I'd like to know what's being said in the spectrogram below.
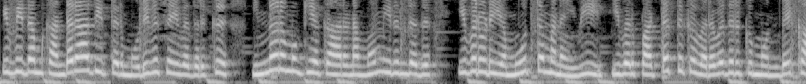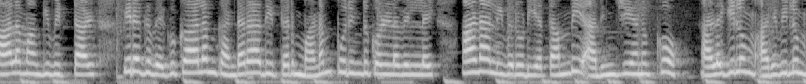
இவ்விதம் கண்டராதித்தர் முடிவு செய்வதற்கு இன்னொரு முக்கிய காரணமும் இருந்தது. இவருடைய மூத்த மனைவி இவர் பட்டத்துக்கு வருவதற்கு முன்பே காலமாகிவிட்டாள். பிறகு வெகு காலம் கண்டராதித்தர் மனம் புரிந்து கொள்ளவில்லை. ஆனால் இவருடைய தம்பி அரிஞ்சியனுக்கோ அழகிலும் அறிவிலும்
